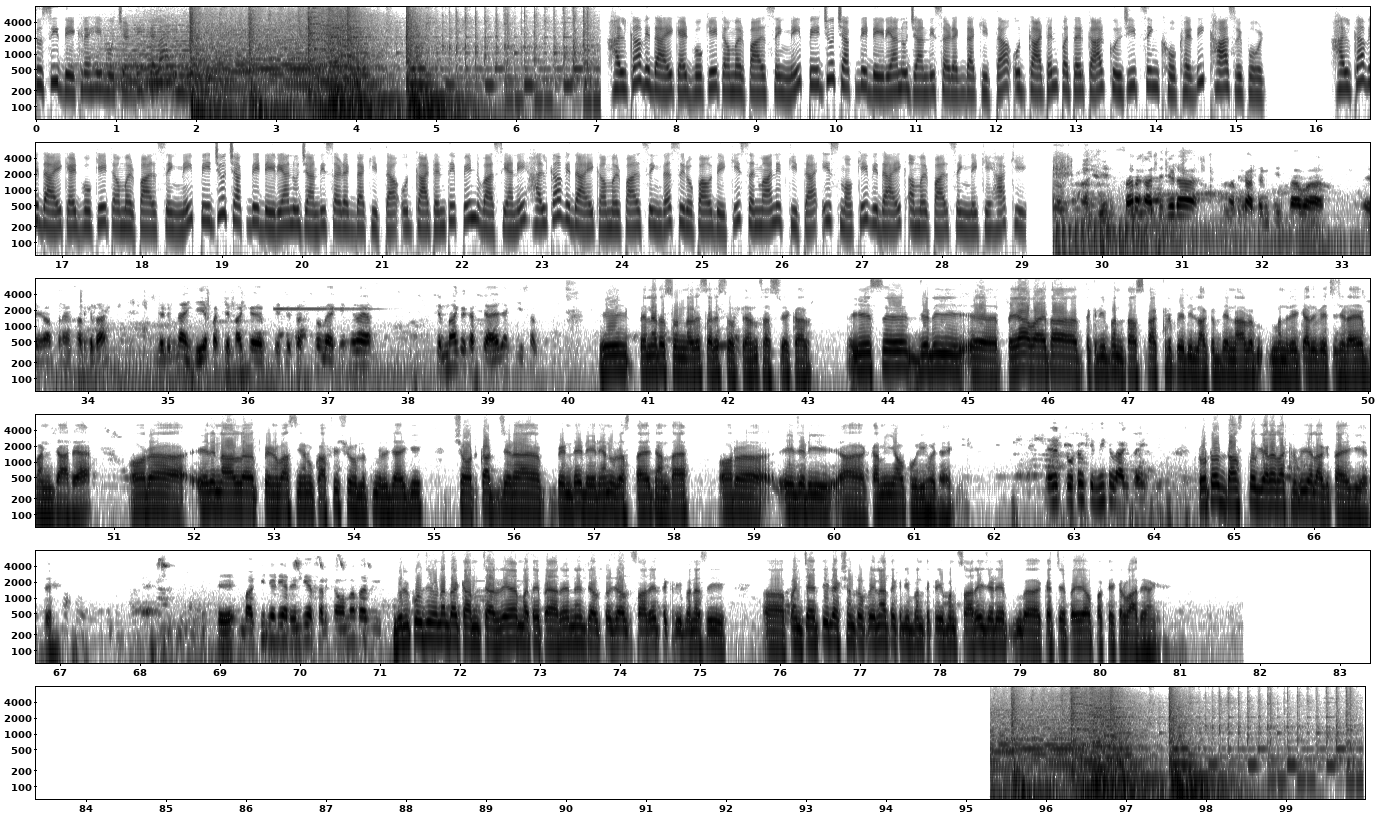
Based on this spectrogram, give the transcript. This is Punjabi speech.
ਤੁਸੀਂ ਦੇਖ ਰਹੇ ਹੋ ਚੜ੍ਹਦੀ ਕਲਾ ਇੰਡੀਆ ਨਿਊਜ਼ ਹਲਕਾ ਵਿਧਾਇਕ ਐਡਵੋਕੇਟ ਅਮਰਪਾਲ ਸਿੰਘ ਨੇ ਪੇਜੋ ਚੱਕ ਦੇ ਡੇਰਿਆਂ ਨੂੰ ਜਾਂਦੀ ਸੜਕ ਦਾ ਕੀਤਾ ਉਦਘਾਟਨ ਪੱਤਰਕਾਰ ਕੁਲਜੀਤ ਸਿੰਘ ਖੋਖਰ ਦੀ ਖਾਸ ਰਿਪੋਰਟ ਹਲਕਾ ਵਿਧਾਇਕ ਐਡਵੋਕੇਟ ਅਮਰਪਾਲ ਸਿੰਘ ਨੇ ਪੇਜੋ ਚੱਕ ਦੇ ਡੇਰਿਆਂ ਨੂੰ ਜਾਂਦੀ ਸੜਕ ਦਾ ਕੀਤਾ ਉਦਘਾਟਨ ਤੇ ਪਿੰਡ ਵਾਸੀਆਂ ਨੇ ਹਲਕਾ ਵਿਧਾਇਕ ਅਮਰਪਾਲ ਸਿੰਘ ਦਾ ਸਿਰੋਪਾਓ ਦੇ ਕੇ ਸਨਮਾਨਿਤ ਕੀਤਾ ਇਸ ਮੌਕੇ ਵਿਧਾਇਕ ਅਮਰਪਾਲ ਸਿੰਘ ਨੇ ਕਿਹਾ ਕਿ ਹਾਂਜੀ। ਸਰ, ਅੱਜ ਜਿਹੜਾ ਉਦਘਾਟਨ ਕੀਤਾ ਵਾ ਆਪਣਾ ਸੜਕ ਦਾ, ਜਿਹੜੀ ਬਣਾਈ ਗਈ ਹੈ ਪੱਠੇ ਤੱਕ ਪਿੱਛੇ ਤੱਕ ਤੋਂ ਲੈ ਕੇ, ਇਹਦਾ ਕਿੰਨਾ ਕੁ ਖਰਚਾ ਆਇਆ ਜਾਂ ਕੀ ਸਭ ਇਹ ਪਹਿਲਾਂ ਤਾਂ ਸੁਣਨ ਵਾਲੇ ਸਾਰੇ ਸਰੋਤਿਆਂ ਨੂੰ ਸਤਿ ਸ੍ਰੀ ਅਕਾਲ। ਇਸ ਜਿਹੜੀ ਪਿਆ ਵਾ, ਇਹਦਾ ਤਕਰੀਬਨ 10 ਲੱਖ ਰੁਪਏ ਦੀ ਲਾਗਤ ਦੇ ਨਾਲ ਮਨਰੇਗਾ ਦੇ ਵਿੱਚ ਜਿਹੜਾ ਇਹ ਬਣ ਜਾ ਰਿਹਾ ਹੈ। ਔਰ ਇਹਦੇ ਨਾਲ ਪਿੰਡ ਵਾਸੀਆਂ ਨੂੰ ਕਾਫੀ ਸਹੂਲਤ ਮਿਲ ਜਾਏਗੀ। ਸ਼ਾਰਟਕਟ ਜਿਹੜਾ ਪਿੰਡ ਦੇ ਡੇਰਿਆਂ ਨੂੰ ਰਸਤਾ ਹੈ ਜਾਂਦਾ ਹੈ। ਔਰ ਇਹ ਜਿਹੜੀ ਕਮੀ ਆ ਉਹ ਪੂਰੀ ਹੋ ਜਾਏਗੀ। ਇਹ ਟੋਟਲ ਕਿੰਨੀ ਕੁ ਲਾਗਤ ਆਏਗੀ? ਟੋਟਲ 10 ਤੋਂ 11 ਲੱਖ ਰੁਪਏ ਲਾਗਤ ਆਏਗੀ ਇੱਥੇ। ਤੇ ਬਾਕੀ ਜਿਹੜੀਆਂ ਰਹਿੰਦੀਆਂ ਸੜਕਾਂ ਉਹਨਾਂ ਦਾ ਵੀ? ਬਿਲਕੁਲ ਜੀ ਉਹਨਾਂ ਦਾ ਕੰਮ ਚੱਲ ਰਿਹਾ ਮਤੇ ਪੈ ਰਹੇ ਨੇ। ਜਲਦ ਤੋਂ ਜਲਦ ਸਾਰੇ ਤਕਰੀਬਨ ਅਸੀਂ ਪੰਚਾਇਤੀ ਇਲੈਕਸ਼ਨ ਤੋਂ ਪਹਿਲਾਂ ਤਕਰੀਬਨ ਤਕਰੀਬਨ ਸਾਰੇ ਜਿਹੜੇ ਕੱਚੇ ਪਏ ਆ ਉਹ ਪੱਕੇ ਕਰਵਾ ਦੇਵਾਂਗੇ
